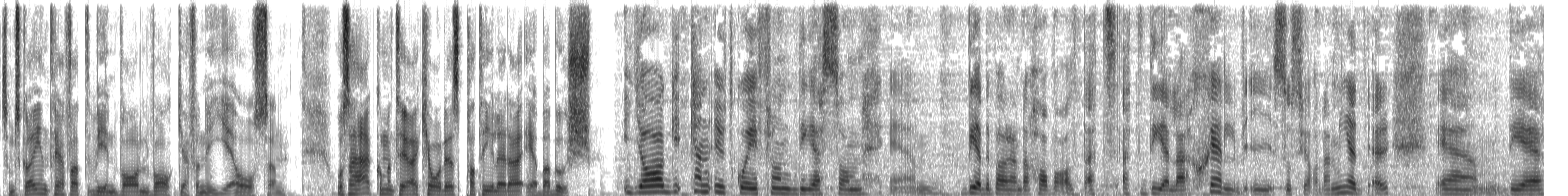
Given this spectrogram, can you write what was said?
som ska ha inträffat vid en valvaka för nio år sedan. Och så här kommenterar KDs partiledare Ebba Busch. Jag kan utgå ifrån det som eh, vederbörande har valt att, att dela själv i sociala medier. Eh, det,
